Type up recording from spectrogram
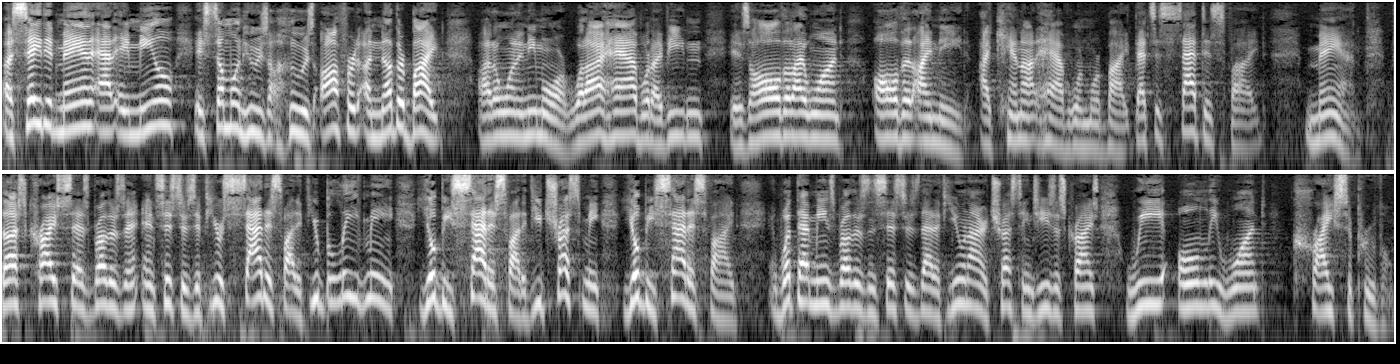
A sated man at a meal is someone who's, who is offered another bite. I don't want any more. What I have, what I've eaten, is all that I want, all that I need. I cannot have one more bite. That's a satisfied man. Thus, Christ says, brothers and sisters, if you're satisfied, if you believe me, you'll be satisfied. If you trust me, you'll be satisfied. And what that means, brothers and sisters, is that if you and I are trusting Jesus Christ, we only want Christ's approval,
